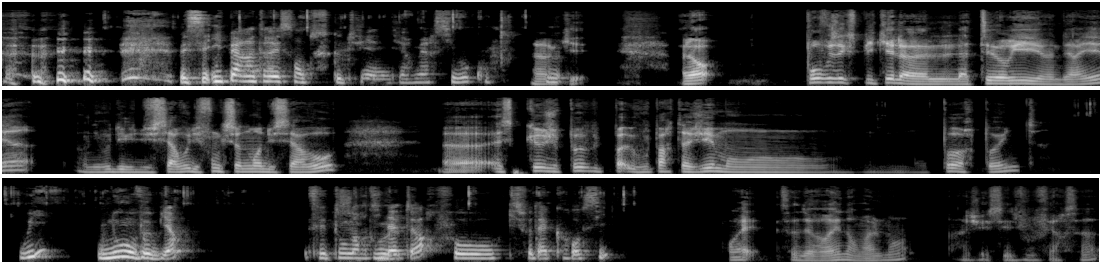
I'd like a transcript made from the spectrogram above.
Mais c'est hyper intéressant tout ce que tu viens de dire. Merci beaucoup. Ah, ok. Alors, pour vous expliquer la, théorie euh, derrière, au niveau du, cerveau, du fonctionnement du cerveau, est-ce que je peux vous partager mon PowerPoint? Oui, nous on veut bien. C'est ton ordinateur, faut qu'il soit d'accord aussi. Ouais, ça devrait normalement. Ah, je vais essayer de vous faire ça.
